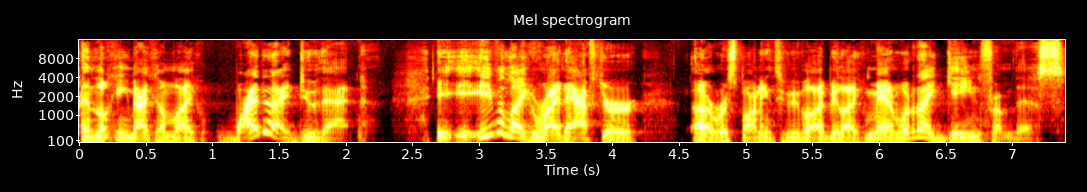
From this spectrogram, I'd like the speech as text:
and looking back, I'm like, why did I do that? E- even like right after uh, responding to people, I'd be like, man, what did I gain from this?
